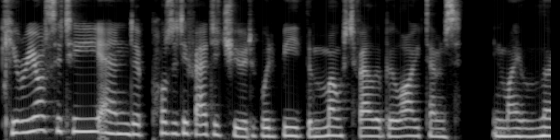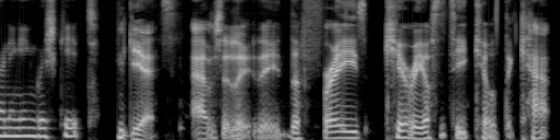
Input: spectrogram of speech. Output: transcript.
curiosity and a positive attitude would be the most valuable items in my learning English kit. Yes, absolutely. The phrase curiosity killed the cat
